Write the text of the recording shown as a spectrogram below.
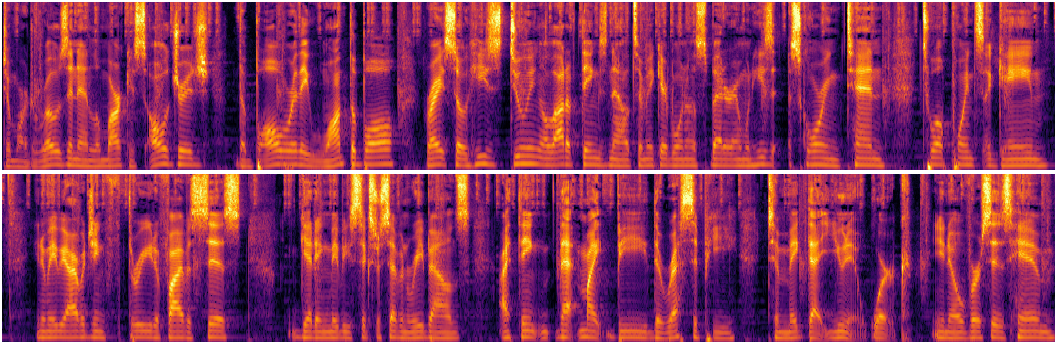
DeMar DeRozan and LaMarcus Aldridge the ball where they want the ball, right? So he's doing a lot of things now to make everyone else better. And when he's scoring 10, 12 points a game, you know, maybe averaging three to five assists, getting maybe six or seven rebounds, I think that might be the recipe to make that unit work, you know, versus him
